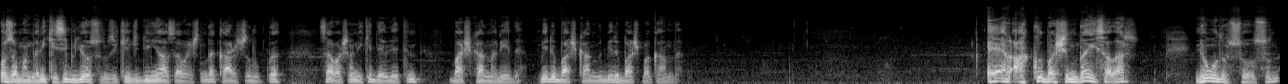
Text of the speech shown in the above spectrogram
O zamanlar ikisi biliyorsunuz İkinci Dünya Savaşı'nda karşılıklı savaşan iki devletin başkanlarıydı. Biri başkandı, biri başbakandı. Eğer aklı başındaysalar ne olursa olsun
